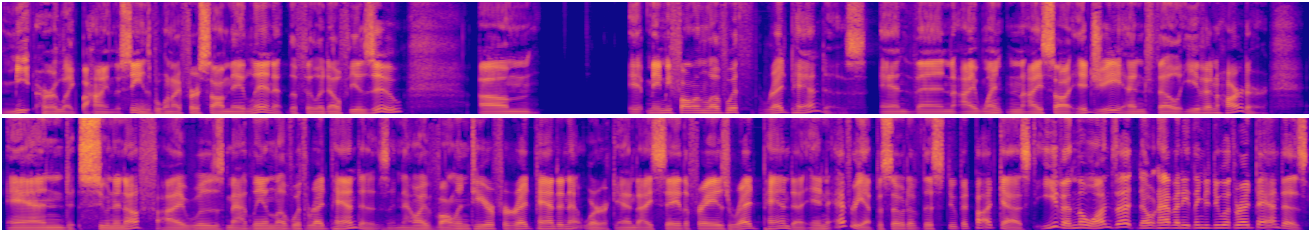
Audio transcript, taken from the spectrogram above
meet her like behind the scenes, but when I first saw Mei Lin at the Philadelphia Zoo, um, it made me fall in love with red pandas. And then I went and I saw Iggy and fell even harder. And soon enough, I was madly in love with Red Pandas. And now I volunteer for Red Panda Network. And I say the phrase Red Panda in every episode of this stupid podcast, even the ones that don't have anything to do with Red Pandas.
